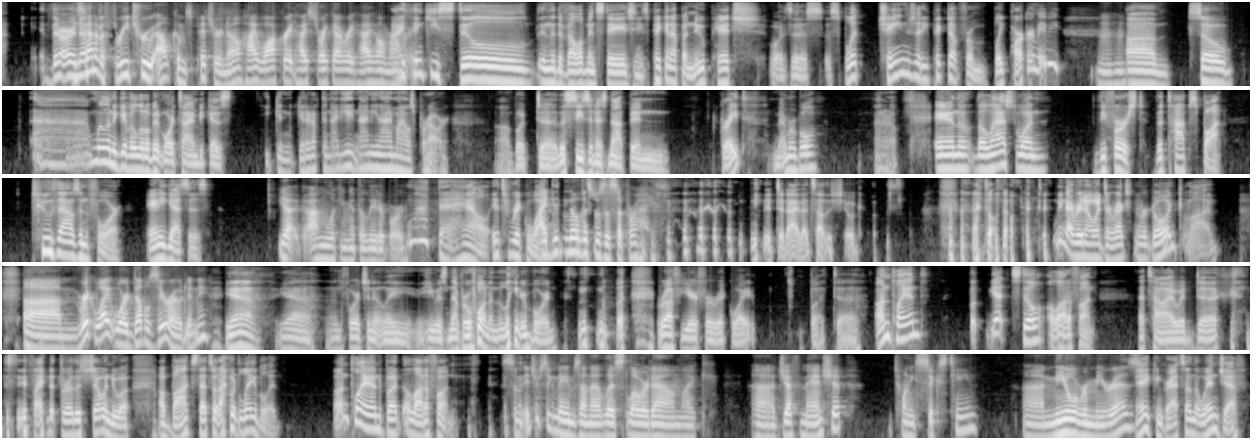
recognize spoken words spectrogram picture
there are He's enough kind of a three true outcomes pitcher, no? High walk rate, high strikeout rate, high home run I rate. think he's still in the development stage and he's picking up a new pitch. What is it? A split change that he picked up from Blake Parker, maybe? Mhm. Um, so uh, I'm willing to give it a little bit more time because he can get it up to 98, 99 miles per hour. Uh, but uh, this season has not been great, memorable. I don't know. And the, the last one, the first, the top spot, 2004. Any guesses? Yeah, I'm looking at the leaderboard. What the hell? It's Rick White. I didn't know this was a surprise. Neither did I. That's how the show goes. I don't know. We never know what direction we're going. Come on. Um, Rick White wore double zero, didn't he? Yeah, yeah. Unfortunately, he was number one on the leaderboard. but rough year for Rick White. But uh, unplanned, but yet still a lot of fun. That's how I would, uh, if I had to throw this show into a, a box, that's what I would label it. Unplanned, but a lot of fun. Some interesting names on that list lower down, like uh, Jeff Manship, 2016. Uh, Neil Ramirez. Hey, congrats on the win, Jeff.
